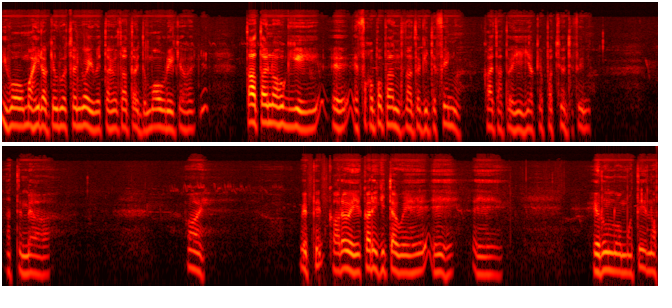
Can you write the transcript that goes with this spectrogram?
i wao mahi ra kia uru tonu ai wetahi o tatou te Maori kia tatou na hoki e whakapapa ana tatou ki te whenua kai tatou hihia kia patua te whenua na te mea ai me pe ka rau e kare ki tau e runga mo tena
